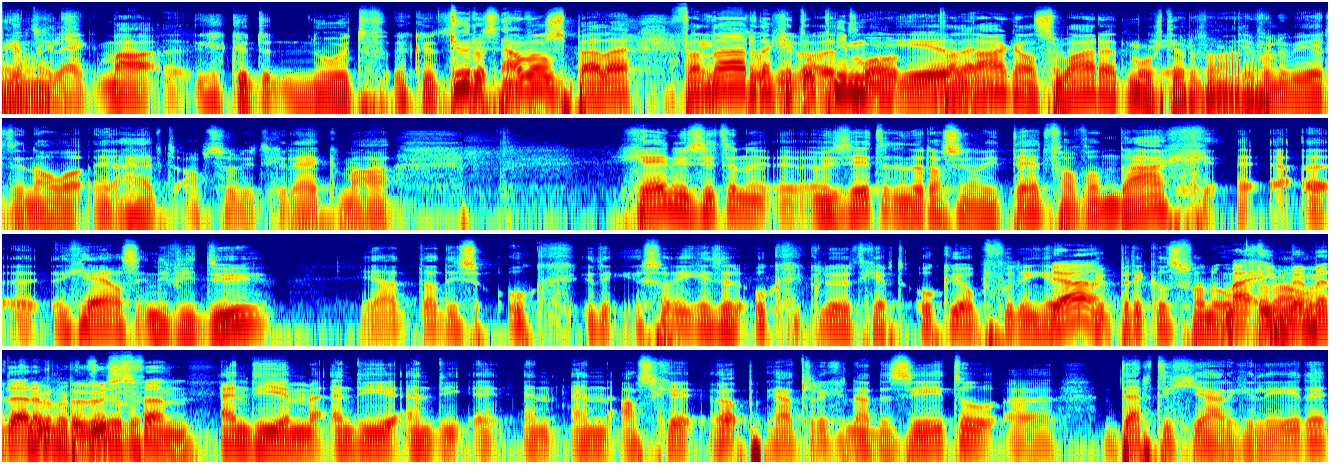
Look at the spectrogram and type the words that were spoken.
je hebt uiteindelijk. gelijk, maar eh, je kunt het nooit je kunt het Tuurlijk, wel, voorspellen. Vandaar dat je het ook niet mo- vandaag als waarheid mocht ervaren. evolueert in alle... Ja, je hebt absoluut gelijk, maar... Jij nu zit in, eh, we zitten in de rationaliteit van vandaag. Eh, jij als individu... Ja, dat is ook... Sorry, jij bent ook gekleurd. Je hebt ook je opvoeding. Je Ja, hebt ook je prikkels van maar ik overal. ben me daar tuurlijk, bewust tuurlijk. van. En, die, en, die, en, die, en, en, en als je hup, gaat terug naar de zetel, eh 30 jaar geleden,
